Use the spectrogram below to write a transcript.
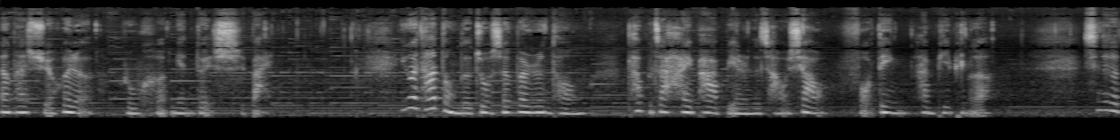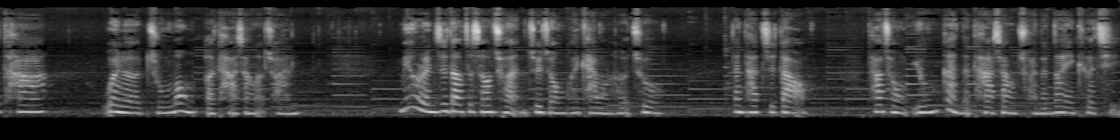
让他学会了如何面对失败。因为他懂得做身份认同，他不再害怕别人的嘲笑、否定和批评了。现在的他为了逐梦而踏上了船，没有人知道这艘船最终会开往何处，但他知道，他从勇敢的踏上船的那一刻起。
